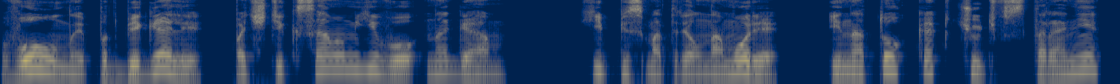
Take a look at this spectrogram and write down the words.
Волны подбегали почти к самым его ногам. Хиппи смотрел на море и на то, как чуть в стороне,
